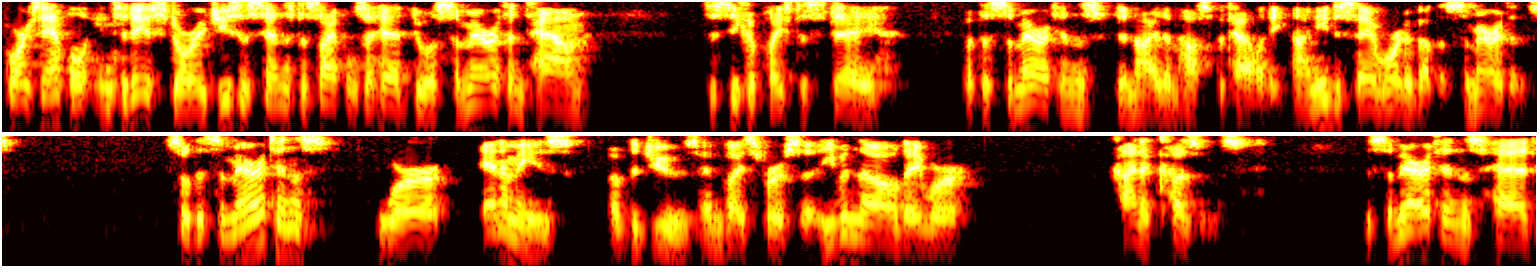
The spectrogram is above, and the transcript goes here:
For example, in today's story, Jesus sends disciples ahead to a Samaritan town to seek a place to stay, but the Samaritans deny them hospitality. I need to say a word about the Samaritans. So the Samaritans were enemies of the Jews and vice versa, even though they were kind of cousins. The Samaritans had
